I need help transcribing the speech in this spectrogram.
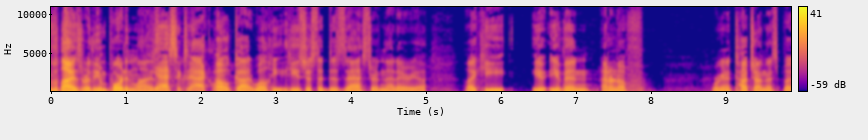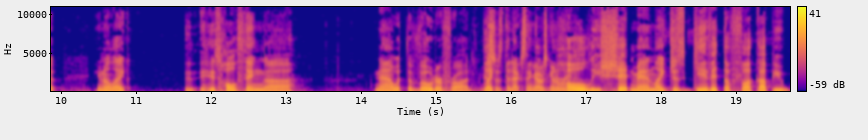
Save lives for the important lives. Yes, exactly. Oh God. Well, he he's just a disaster in that area. Like he e- even I don't know if we're gonna touch on this, but you know, like his whole thing uh now with the voter fraud. this like was the next thing I was going to read. holy shit, man! Like just give it the fuck up. You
